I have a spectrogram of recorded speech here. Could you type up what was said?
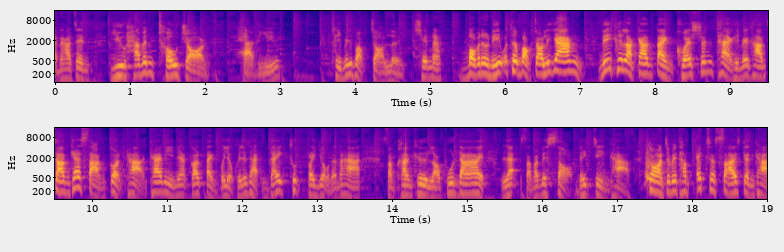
นนะคะเช่น you haven't told John have you เธอไม่ได้บอกจอนเลย ใช่ไหมบอกไปเดี๋ยวนี้ว่าเธอบอกจอนหรือยัง นี่คือหลักการแต่ง question tag เห็นไหมครับจำแค่ 3กฎค่ะ แค่นี้เนี่ยก็แต่งประโยค question tag ได้ทุกประโยคแล้วนะคะ สำคัญคือเราพูดได้ และสามารถไปสอบได้จริงค่ะ ก่อนจะไปทำ exercise กันค่ะ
